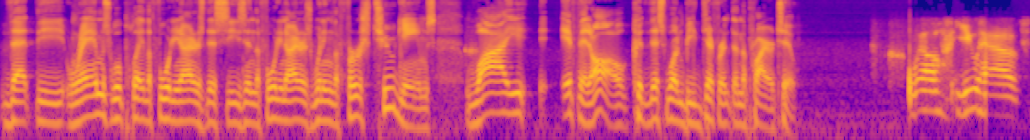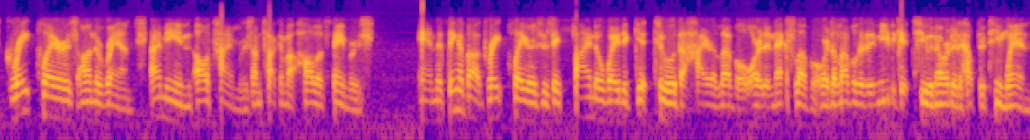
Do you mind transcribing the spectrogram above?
that the Rams will play the 49ers this season. The 49ers winning the first two games. Why, if at all, could this one be different than the prior two? Well, you have great players on the Rams. I mean, all timers. I'm talking about Hall of Famers. And the thing about great players is they find a way to get to the higher level or the next level or the level that they need to get to in order to help their team win.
